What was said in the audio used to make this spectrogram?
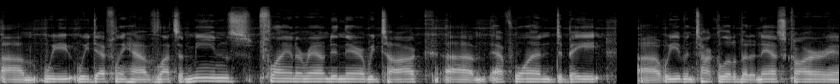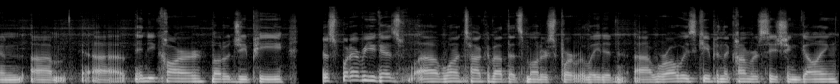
Um, we we definitely have lots of memes flying around in there. We talk um, F1 debate. Uh, we even talk a little bit of NASCAR and um, uh, IndyCar, MotoGP, just whatever you guys uh, want to talk about that's motorsport related. Uh, we're always keeping the conversation going.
